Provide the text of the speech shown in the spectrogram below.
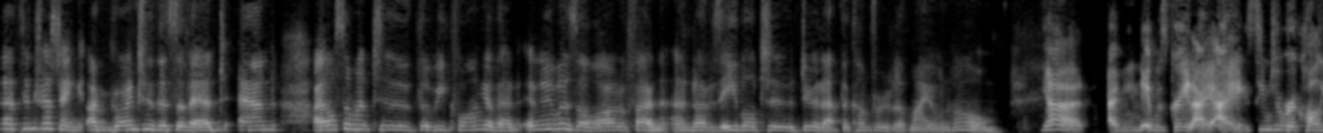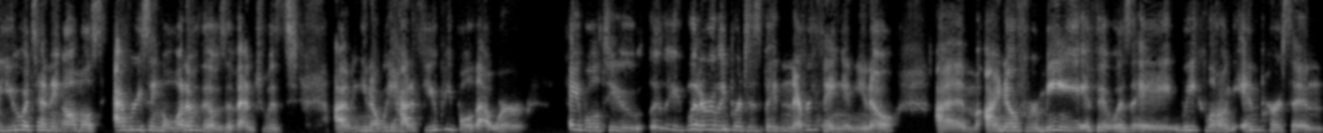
That's interesting. I'm going to this event and I also went to the week long event and it was a lot of fun and I was able to do it at the comfort of my own home. Yeah, I mean, it was great. I, I seem to recall you attending almost every single one of those events. Was, um, you know, we had a few people that were able to li- literally participate in everything. And you know, um, I know for me, if it was a week long in person,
